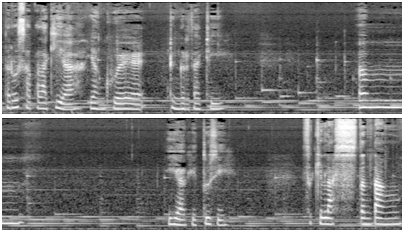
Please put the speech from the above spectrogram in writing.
terus apa lagi ya yang gue denger tadi? Um, iya gitu sih. Sekilas tentang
